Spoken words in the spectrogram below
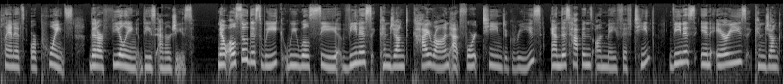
planets or points that are feeling these energies. Now, also this week, we will see Venus conjunct Chiron at 14 degrees, and this happens on May 15th. Venus in Aries conjunct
